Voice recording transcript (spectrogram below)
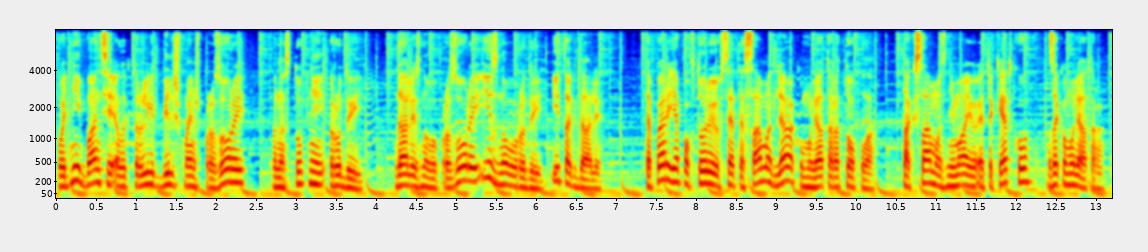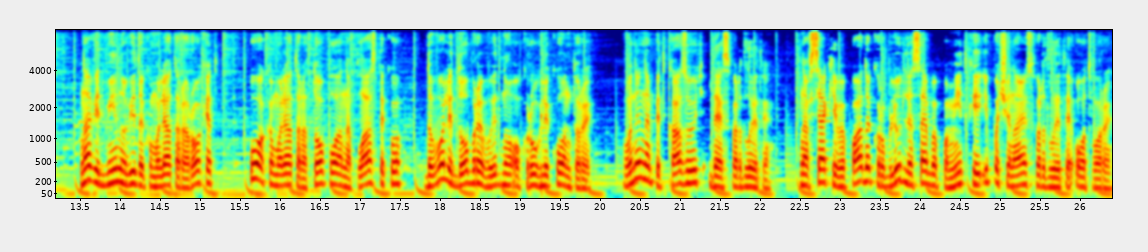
В одній банці електроліт більш-менш прозорий, в наступній рудий. Далі знову прозорий і знову рудий, і так далі. Тепер я повторюю все те саме для акумулятора топла. Так само знімаю етикетку з акумулятора. На відміну від акумулятора Rocket, у акумулятора топла на пластику доволі добре видно округлі контури. Вони нам підказують, де свердлити. На всякий випадок роблю для себе помітки і починаю свердлити отвори.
